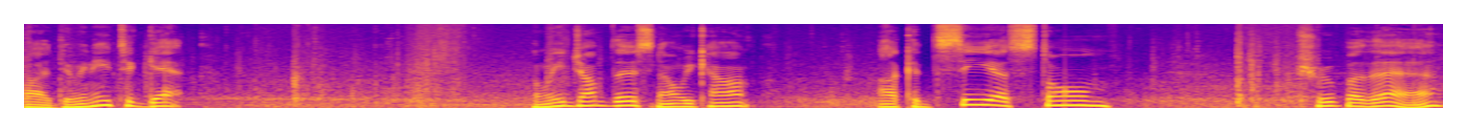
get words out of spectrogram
Right, do we need to get... Can we jump this? No, we can't. I could see a storm trooper there.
